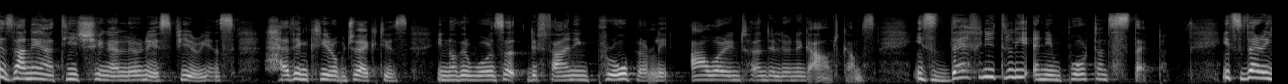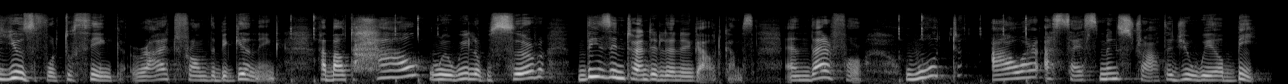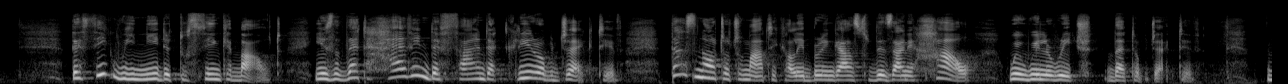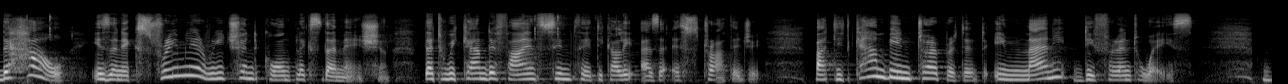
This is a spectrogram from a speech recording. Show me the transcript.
designing a teaching and learning experience, having clear objectives, in other words, uh, defining properly our intended learning outcomes, is definitely an important step. It's very useful to think right from the beginning about how we will observe these intended learning outcomes and therefore what our assessment strategy will be. The thing we need to think about is that having defined a clear objective does not automatically bring us to design how we will reach that objective. The how is an extremely rich and complex dimension that we can define synthetically as a strategy, but it can be interpreted in many different ways.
